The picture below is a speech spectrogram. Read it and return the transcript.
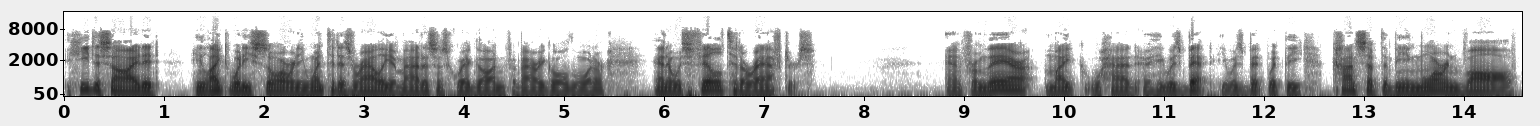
he decided he liked what he saw and he went to this rally at Madison Square Garden for Barry Goldwater, and it was filled to the rafters. And from there, Mike had uh, he was bit. He was bit with the concept of being more involved.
